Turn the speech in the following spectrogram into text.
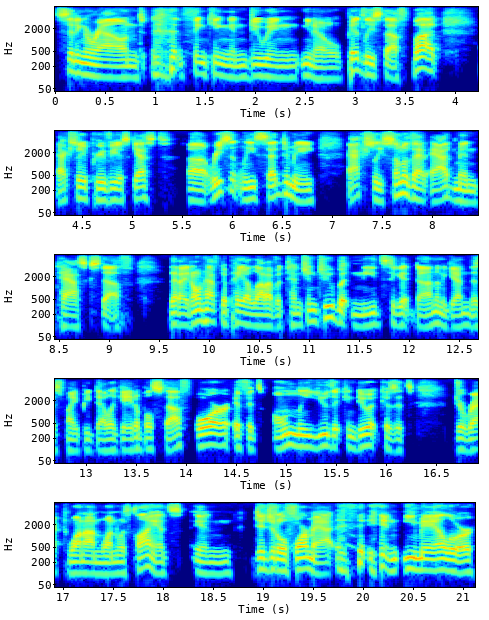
sitting around thinking and doing, you know, piddly stuff. But actually, a previous guest uh, recently said to me, actually, some of that admin task stuff that I don't have to pay a lot of attention to, but needs to get done. And again, this might be delegatable stuff, or if it's only you that can do it because it's direct one-on-one with clients in digital format, in email or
